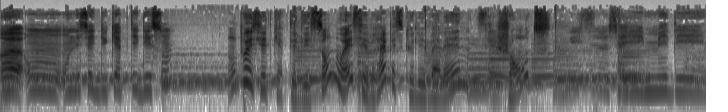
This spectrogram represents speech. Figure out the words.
euh, on, on essaye de capter des sons. On peut essayer de capter des sons, ouais, c'est vrai, parce que les baleines, ça chante. Oui, ça, ça émet des.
